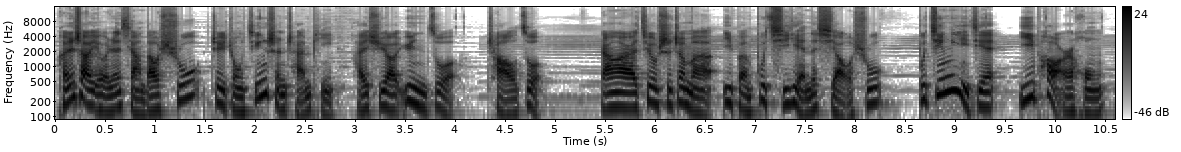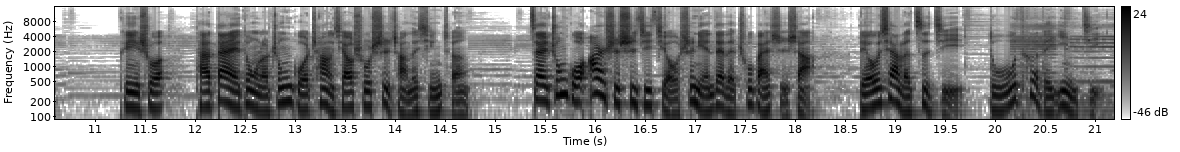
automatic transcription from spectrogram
很少有人想到书这种精神产品还需要运作炒作。然而，就是这么一本不起眼的小书，不经意间一炮而红，可以说。它带动了中国畅销书市场的形成，在中国二十世纪九十年代的出版史上留下了自己独特的印记。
